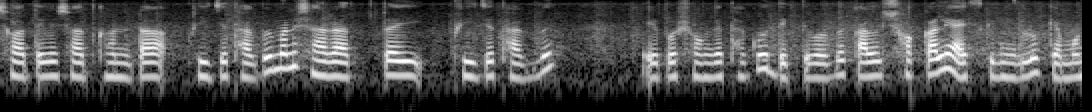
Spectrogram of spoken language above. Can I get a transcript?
ছ থেকে সাত ঘণ্টা ফ্রিজে থাকবে মানে সারা রাতটাই ফ্রিজে থাকবে। এরপর সঙ্গে থাকো, দেখতে পারবে কাল সকালে আইসক্রিমগুলো কেমন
